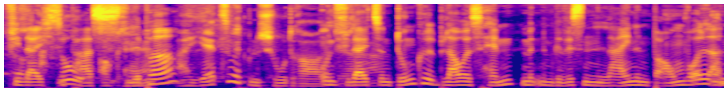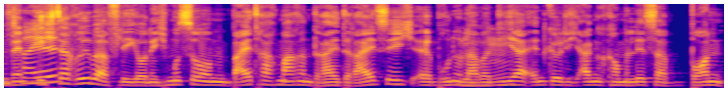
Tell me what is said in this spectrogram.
vielleicht so, ein paar okay. Slipper. Ah, jetzt wird ein Schuh draus. Und ja. vielleicht so ein dunkelblaues Hemd mit einem gewissen Leinen-Baumwollanteil. Ich darüber fliege und ich muss so einen Beitrag machen, 3.30, äh, Bruno Mhm. Labbadia, endgültig angekommen in Lissabon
